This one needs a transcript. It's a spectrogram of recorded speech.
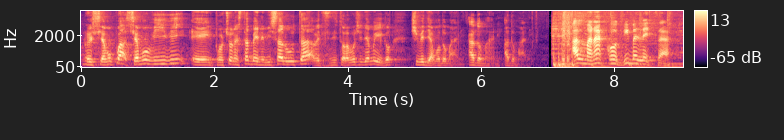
noi siamo qua, siamo vivi e il procione sta bene, vi saluta. Avete sentito la voce di Amerigo? Ci vediamo domani. A domani. A domani. Almanacco di bellezza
